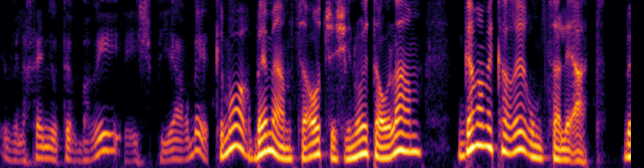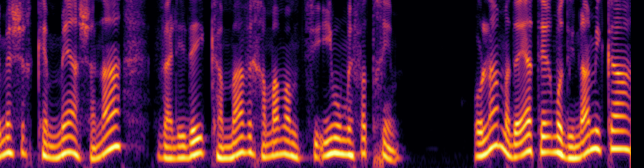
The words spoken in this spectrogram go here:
ולכן יותר בריא, השפיע הרבה. כמו הרבה מההמצאות ששינו את העולם, גם המקרר הומצא לאט, במשך כמאה שנה, ועל ידי כמה וכמה ממציאים ומפתחים. עולם מדעי הטרמודינמיקה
